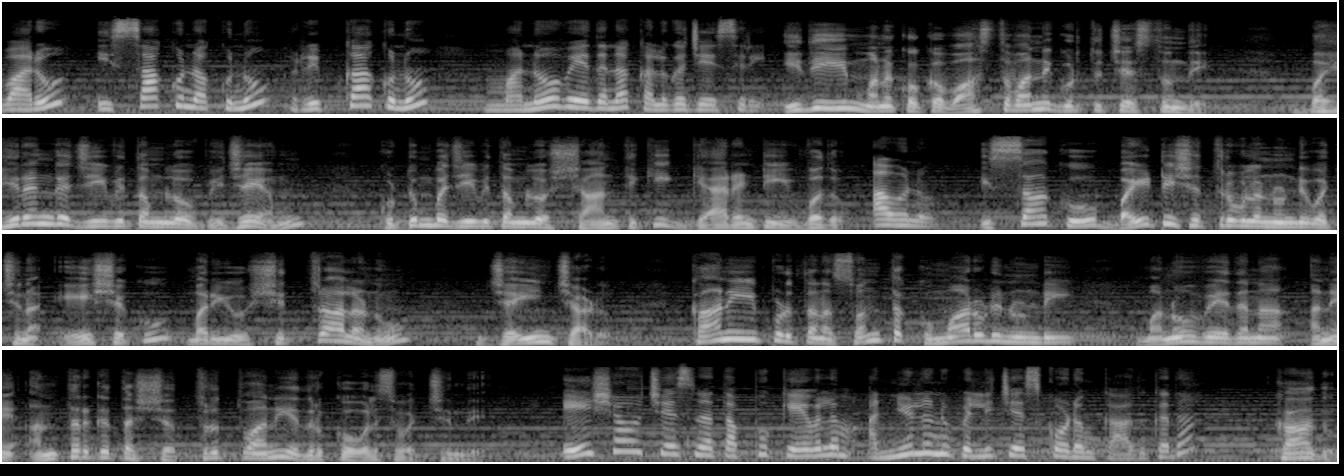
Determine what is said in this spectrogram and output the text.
వారు ఇస్సాకునకును రిప్కాకును మనోవేదన కలుగజేసిరి. ఇది మనకొక వాస్తవాన్ని గుర్తు చేస్తుంది. బహిరంగ జీవితంలో విజయం కుటుంబ జీవితంలో శాంతికి గ్యారంటీ ఇవ్వదు. అవును. ఇస్సాకు బయటి శత్రువుల నుండి వచ్చిన ఏషకు మరియు షిత్రాలను జయించాడు. కానీ ఇప్పుడు తన సొంత కుమారుడి నుండి మనోవేదన అనే అంతర్గత శత్రుత్వాన్ని ఎదుర్కోవలసి వచ్చింది. ఏషావు చేసిన తప్పు కేవలం అన్యులను పెళ్ళి చేసుకోవడం కాదు కదా? కాదు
